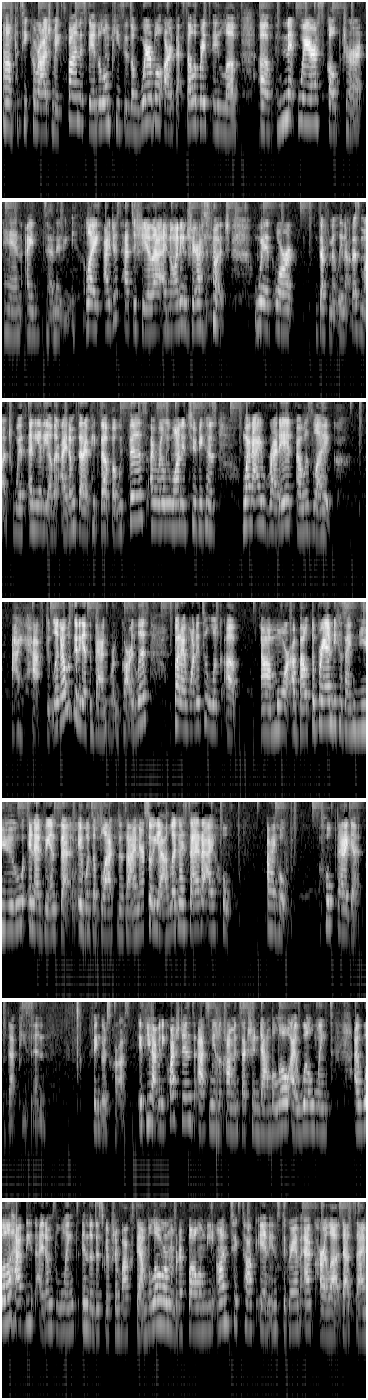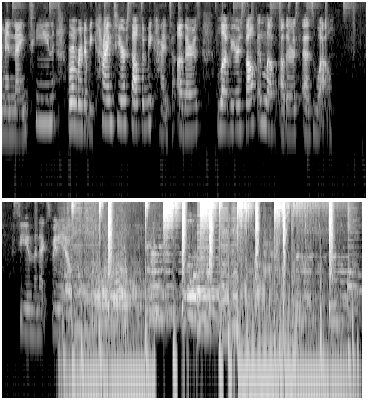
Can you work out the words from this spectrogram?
um, Petite Courage makes fun, standalone pieces of wearable art that celebrates a love of knitwear, sculpture, and identity. Like, I just had to share that. I know I didn't share as much with, or definitely not as much with any of the other items that I picked up but with this I really wanted to because when I read it I was like I have to like I was gonna get the bag regardless but I wanted to look up uh, more about the brand because I knew in advance that it was a black designer. So yeah like I said I hope I hope hope that I get that piece in fingers crossed. If you have any questions ask me in the comment section down below. I will link i will have these items linked in the description box down below. Remember to follow me on tiktok and instagram at carla that's simon 19 remember to be kind to yourself and be kind to others. Love yourself and love others as well. See you in the next video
